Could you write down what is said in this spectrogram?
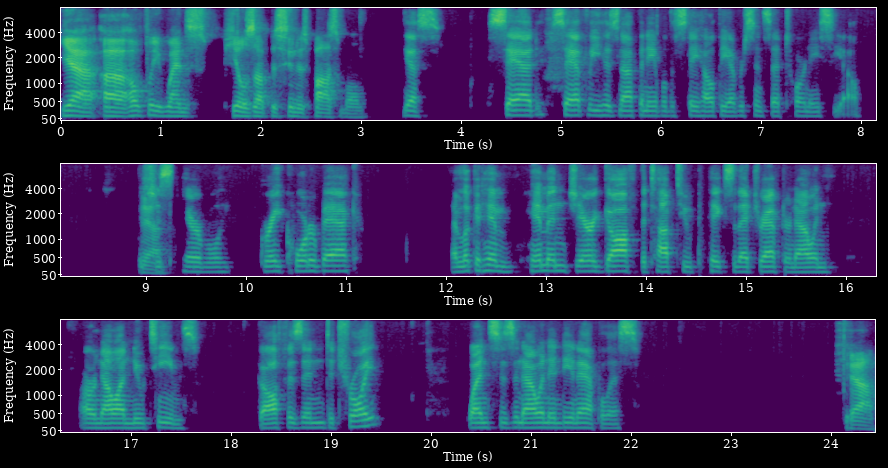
yeah, uh, hopefully Wentz heals up as soon as possible. Yes, sad. Sadly, has not been able to stay healthy ever since that torn ACL. It's Yeah. just terrible. Great quarterback, and look at him. Him and Jared Goff, the top two picks of that draft, are now in are now on new teams. Goff is in Detroit. Wentz is now in Indianapolis. Yeah.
